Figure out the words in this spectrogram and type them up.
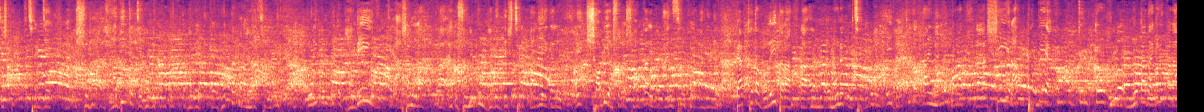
চেষ্টা যে যেভাবে পরিকল্পিতভাবে হত্যা করা হয়েছে পরিকল্পিতভাবেই যে আসামিরা এত সুনিপুণভাবে সবই আসলে সরকার এবং আইন শৃঙ্খলা বাহিনীর ব্যর্থতা বলেই তারা মনে করছেন এবং এই ব্যর্থতা তাই নিয়ে, তারা সেই রাত থেকে এখন পর্যন্ত মোটা দাগে তারা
